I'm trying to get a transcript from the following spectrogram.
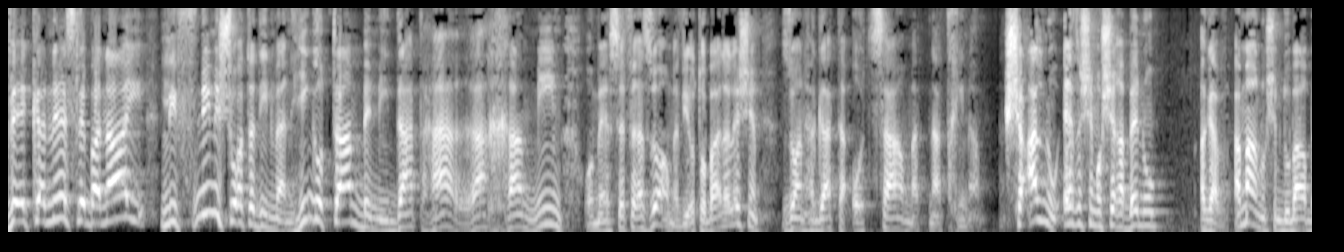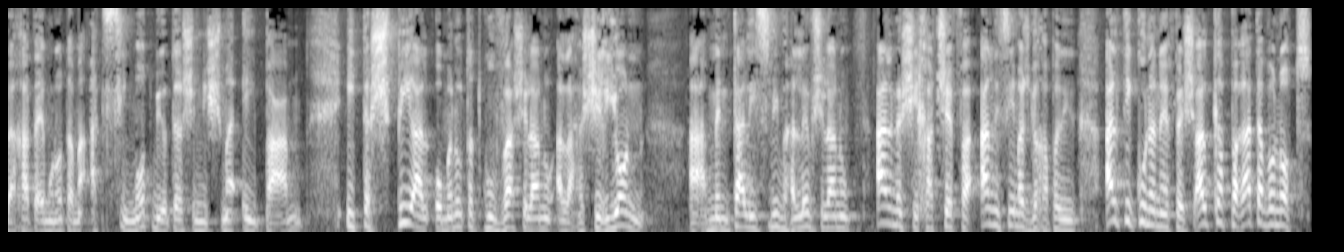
ואכנס לבניי לפנים משורת הדין, ואנהיג אותם במידת הרחמים. אומר ספר הזוהר, מביא אותו בעל הלשם. זו הנהגת האוצר מתנת חינם. שאלנו, איך זה שמשה רבנו אגב, אמרנו שמדובר באחת האמונות המעצימות ביותר שנשמע אי פעם. היא תשפיע על אומנות התגובה שלנו, על השריון המנטלי סביב הלב שלנו, על משיכת שפע, על ניסים השגחה פרטית, על תיקון הנפש, על כפרת עוונות,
